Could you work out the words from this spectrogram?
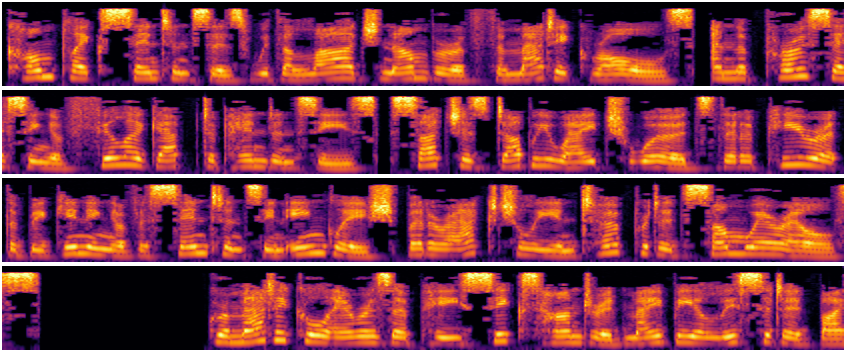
complex sentences with a large number of thematic roles, and the processing of filler gap dependencies such as WH words that appear at the beginning of a sentence in English but are actually interpreted somewhere else. Grammatical errors A P600 may be elicited by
